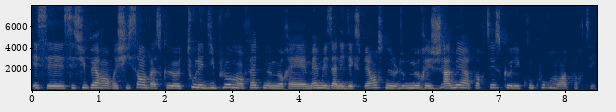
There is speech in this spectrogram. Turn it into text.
et c'est super enrichissant parce que tous les diplômes en fait ne m'auraient même les années d'expérience ne, m'auraient jamais apporté ce que les concours m'ont apporté.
